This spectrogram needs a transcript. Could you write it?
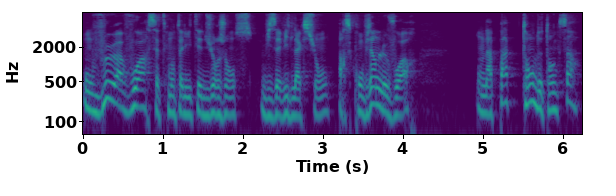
On veut avoir cette mentalité d'urgence vis-à-vis de l'action parce qu'on vient de le voir, on n'a pas tant de temps que ça.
